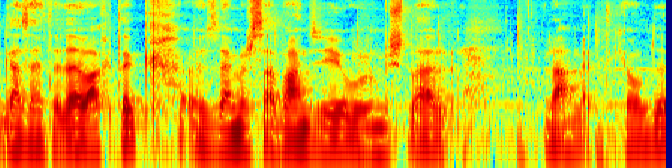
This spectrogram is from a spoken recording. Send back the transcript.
gazetede baktık. Özdemir Sabancı'yı vurmuşlar. Rahmetlik oldu.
